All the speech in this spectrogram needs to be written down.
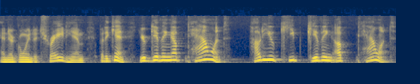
and they're going to trade him. But again, you're giving up talent. How do you keep giving up talent?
